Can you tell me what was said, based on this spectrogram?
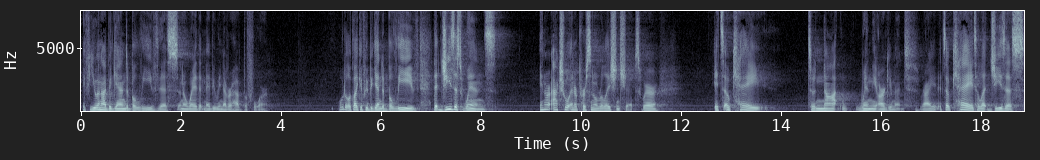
if you and I began to believe this in a way that maybe we never have before? What would it look like if we began to believe that Jesus wins in our actual interpersonal relationships, where it's okay to not win the argument, right? It's okay to let Jesus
